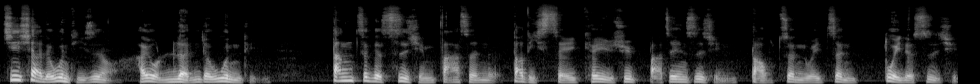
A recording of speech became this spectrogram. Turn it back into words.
接下来的问题是什么？还有人的问题。当这个事情发生了，到底谁可以去把这件事情导正为正对的事情？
